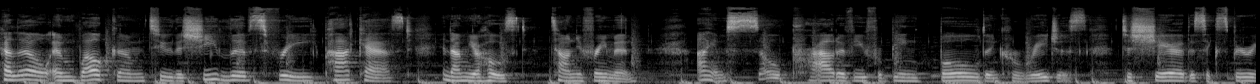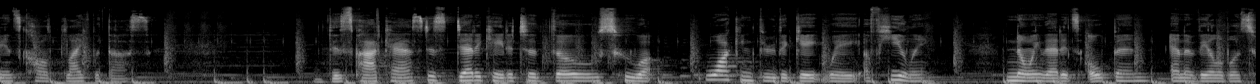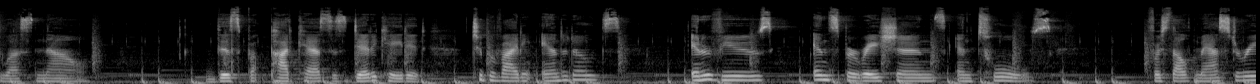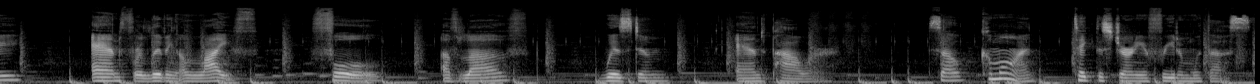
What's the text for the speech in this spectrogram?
Hello, and welcome to the She Lives Free podcast. And I'm your host, Tanya Freeman. I am so proud of you for being bold and courageous to share this experience called life with us. This podcast is dedicated to those who are walking through the gateway of healing, knowing that it's open and available to us now. This podcast is dedicated to providing antidotes, interviews, inspirations, and tools for self mastery and for living a life full of love, wisdom, and power. So come on, take this journey of freedom with us.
